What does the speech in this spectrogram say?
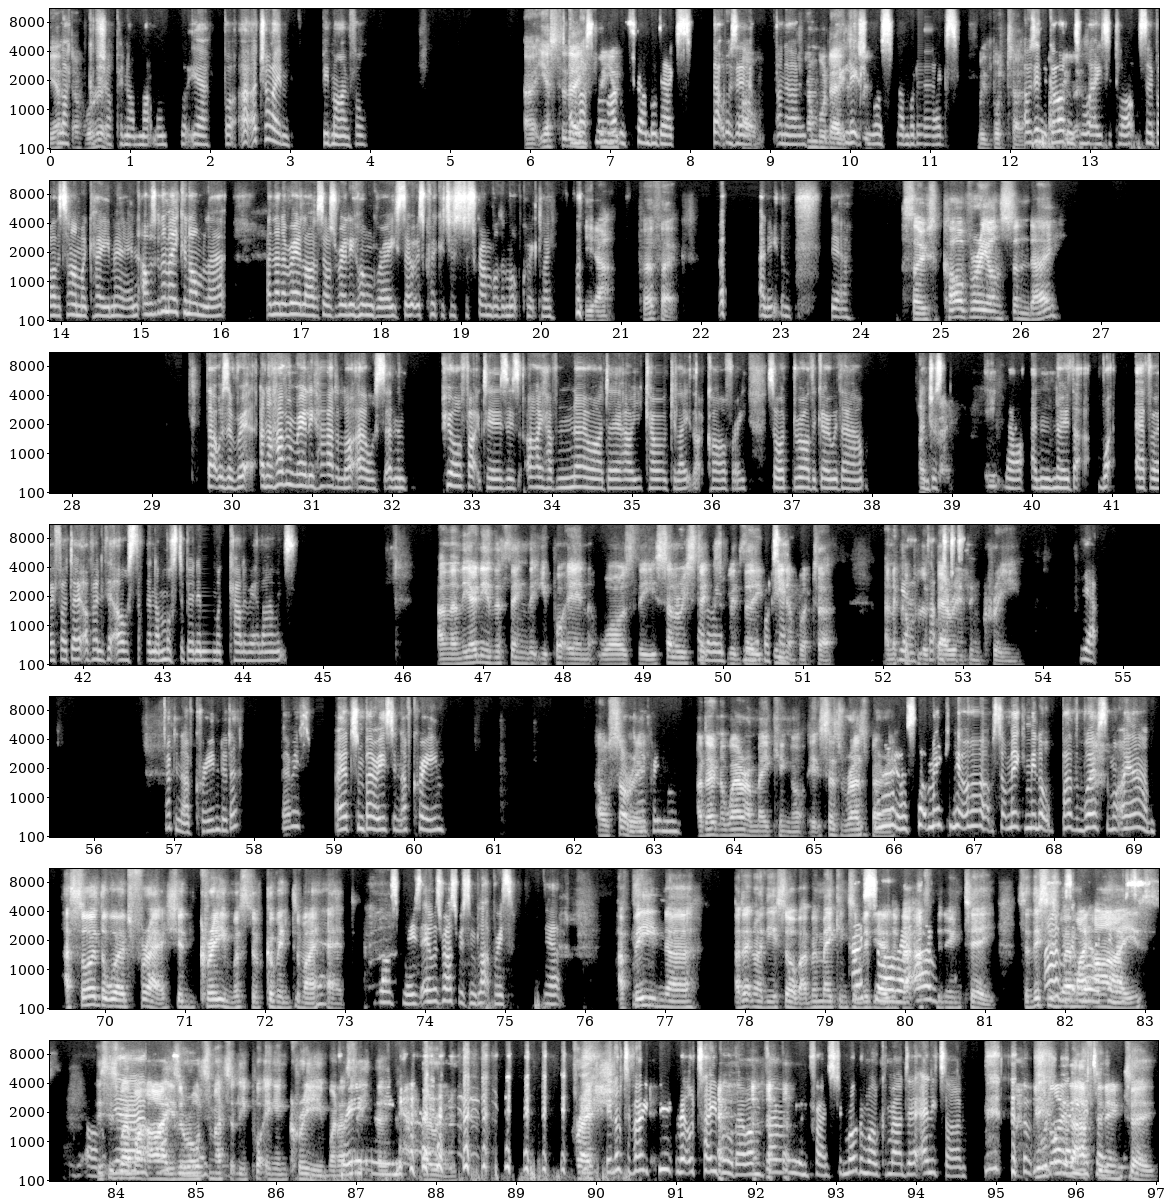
Yeah, Lack don't of shopping on that one, but yeah, but I, I try and be mindful. Uh, And yesterday last night you, was scrambled eggs. That was it. Oh, I know. scrambled eggs. It literally with, was scrambled eggs. with butter. I was in the garden till eight o'clock. So by the time I came in, I was going to make an omelette and then I realised I was really hungry. So it was quicker just to scramble them up quickly Yeah, perfect. and eat them. Yeah. So carvery on Sunday. That was a, and I haven't really had a lot else. And the pure fact is, is I have no idea how you calculate that carvery. So I'd rather go without and just eat that and know that whatever, if I don't have anything else, then I must have been in my calorie allowance. And then the only other thing that you put in was the celery sticks Celery, with the butter. peanut butter and a Yeah, couple of was just- berries and cream. Yeah. I didn't have cream, did I? Berries? I had some berries, didn't have cream. Oh, sorry. I don't know where I'm making up. It says raspberry. know, stop making it up. Stop making me look bad, worse than what I am. I saw the word fresh and cream must have come into my head. Raspberries. It was raspberries and blackberries. Yeah. I've been, uh, I don't know whether you saw, but I've been making some I videos about I- afternoon tea. So this is where my eyes, Um, this is where my eyes are automatically putting in cream when I see the. Fresh. It looked a very cute little table though. I'm very impressed. You're more than welcome around here anytime. You would like that afternoon tea.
